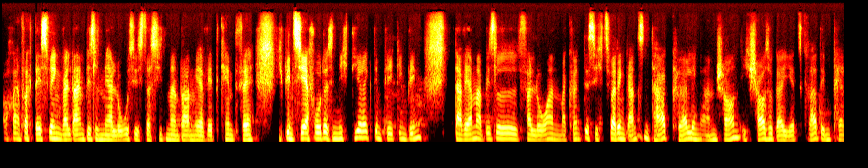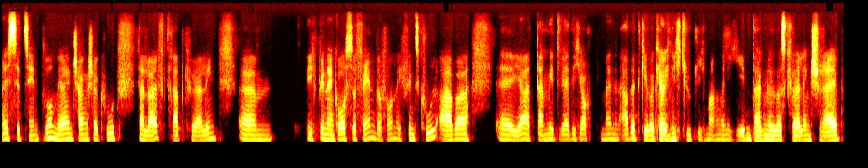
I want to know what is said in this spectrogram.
auch einfach deswegen, weil da ein bisschen mehr los ist. Da sieht man ein paar mehr Wettkämpfe. Ich bin sehr froh, dass ich nicht direkt in Peking bin. Da wäre man ein bisschen verloren. Man könnte sich zwar den ganzen Tag Curling anschauen. Ich schaue sogar jetzt gerade im Peresse-Zentrum, ja, in Changshaku, da läuft gerade Curling. Ähm, ich bin ein großer Fan davon, ich finde es cool, aber äh, ja, damit werde ich auch meinen Arbeitgeber, glaube ich, nicht glücklich machen, wenn ich jeden Tag nur über das Curling schreibe.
